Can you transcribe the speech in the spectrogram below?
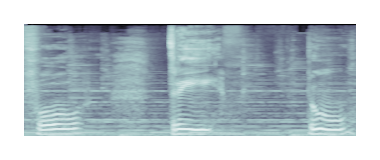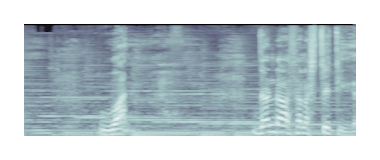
four three two one ದಂಡಾಸನ ಸ್ಥಿತಿ ಈಗ.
